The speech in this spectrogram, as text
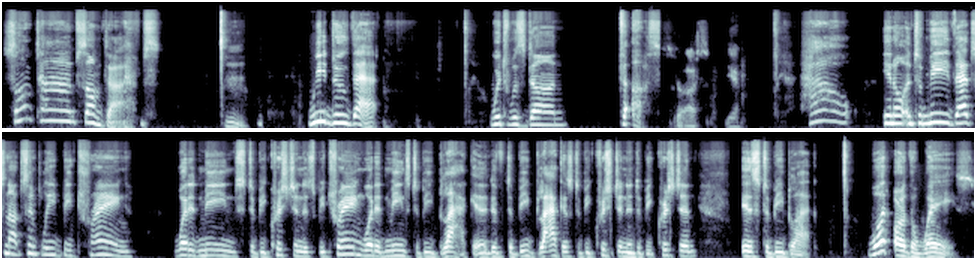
sometimes sometimes Mm. we do that which was done to us To us. Yeah. how you know and to me that's not simply betraying what it means to be christian it's betraying what it means to be black and if to be black is to be christian and to be christian is to be black what are the ways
